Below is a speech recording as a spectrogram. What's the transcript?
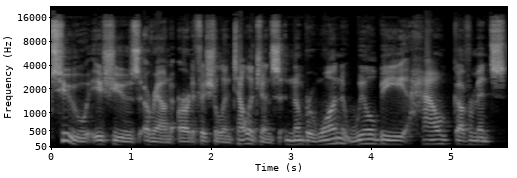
two issues around artificial intelligence. Number one will be how governments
